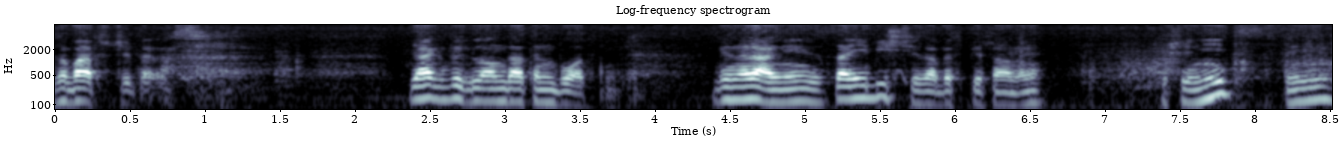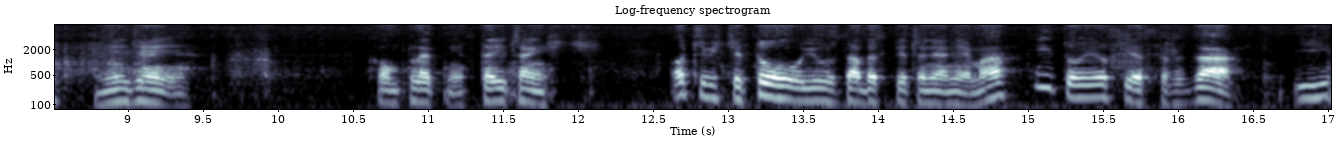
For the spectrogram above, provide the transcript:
Zobaczcie teraz, jak wygląda ten błotnik. Generalnie jest zajebiście zabezpieczony. Tu się nic z tym nie dzieje. Kompletnie w tej części. Oczywiście tu już zabezpieczenia nie ma i tu już jest rdza i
